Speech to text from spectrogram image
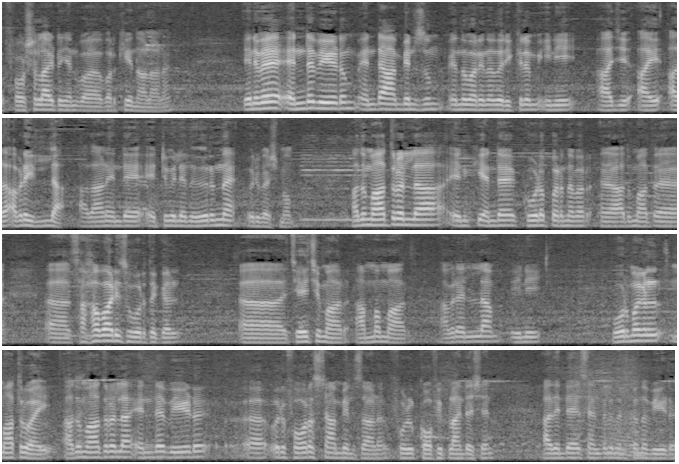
ഫ്രോഷലായിട്ട് ഞാൻ വർക്ക് ചെയ്യുന്ന ആളാണ്. എനിവേ എന്റെ വീടും എന്റെ ആംബിയൻസും എന്ന് പറയുന്നത് ഒരിക്കലും ഇനി ആ ജി- അവിടെ ഇല്ല. അതാണ് എന്റെ ഏറ്റവും വലിയ നീറുന്ന ഒരു വിഷമം. അതുമാത്രമല്ല എനിക്ക് എന്റെ കൂടെ പിറന്നവർ അതുമാത്ര സഹപാഠി സുഹൃത്തുക്കൾ ചേച്ചിമാർ അമ്മമാർ അവരെല്ലാം ഇനി ഓർമ്മകൾ മാത്രമായി. അതുമാത്രമല്ല എന്റെ വീട് ഒരു ഫോറസ്റ്റ് ആംബിയൻസ് ആണ് ഫുൾ കോഫി പ്ലാന്റേഷൻ അതിന്റെ സെന്ററിൽ നിൽക്കുന്ന വീട്.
